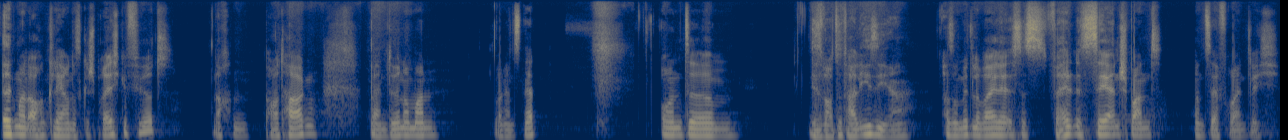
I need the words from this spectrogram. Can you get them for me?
irgendwann auch ein klärendes Gespräch geführt, nach ein paar Tagen beim Dönermann, war ganz nett. Und ähm, das war total easy, ja. Also mittlerweile ist das Verhältnis sehr entspannt und sehr freundlich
